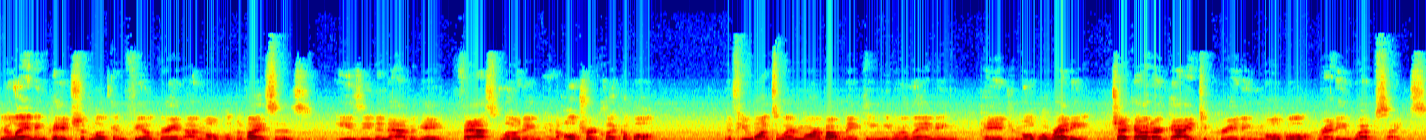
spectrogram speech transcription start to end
Your landing page should look and feel great on mobile devices, easy to navigate, fast loading, and ultra clickable. If you want to learn more about making your landing page mobile ready, check out our guide to creating mobile ready websites.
